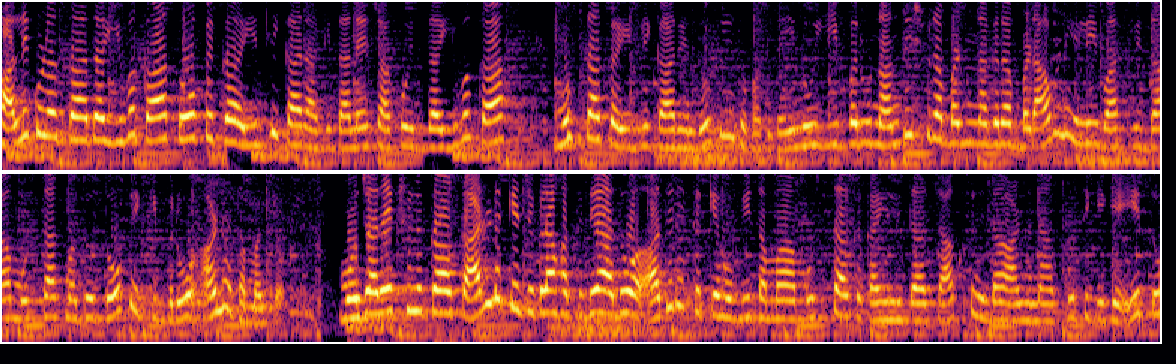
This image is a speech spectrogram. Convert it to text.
ಹಲ್ಲೆಗೊಳಗಾದ ಯುವಕ ತೋಪೆಕ ಇದ್ಲಿಕಾರ್ ಆಗಿದ್ದಾನೆ ಚಾಕು ಇದ್ದ ಯುವಕ ಮುಸ್ತಾಕ್ ಇದ್ಲಿಕಾರ್ ಎಂದು ತಿಳಿದು ಬಂದಿದೆ ಇನ್ನು ಇಬ್ಬರು ನಂದೀಶ್ವರ ನಗರ ಬಡಾವಣೆಯಲ್ಲಿ ವಾಸವಿದ್ದ ಮುಸ್ತಾಕ್ ಮತ್ತು ತೋಪಿಕ್ ಇಬ್ಬರು ಅಣ್ಣ ತಮ್ಮಂದರು ಮುಂಜಾನೆ ಕ್ಷುಲ್ಲಕ ಕಾರಣಕ್ಕೆ ಜಗಳ ಹತ್ತಿದೆ. ಅದು ಅದಿರಕಕ್ಕೆ ಹೋಗಿ ತಮ್ಮ ಮುಸ್ತಾಕ್ ಕೈಯಲ್ಲಿದ್ದ ಚಾಕುವಿನಿಂದ ಅಣ್ಣನ ಕೂತಿಗೆಗೆ ಇದ್ದು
